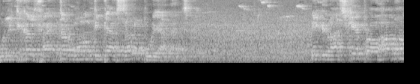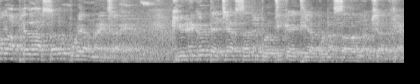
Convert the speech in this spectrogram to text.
पॉलिटिकल फॅक्टर म्हणून तिथे असणारं पुढे आणायचं आहे. एक राजकीय प्रवाह म्हणून आपल्याला असणारं पुढे आणायचं आहे. खेडेकर त्याचे असणारे प्रतीक आहेत हे आपण असताना लक्षात घ्या.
